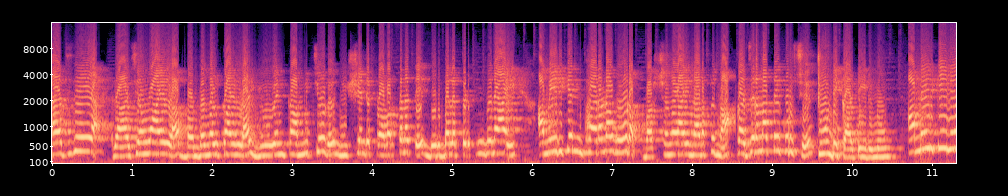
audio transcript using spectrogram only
ആതിഥേയ രാജ്യവുമായുള്ള ബന്ധങ്ങൾക്കായുള്ള യു എൻ കമ്മിറ്റിയോട് മിഷന്റെ പ്രവർത്തനത്തെ ദുർബലപ്പെടുത്തുന്നതിനായി അമേരിക്കൻ ഭരണകൂടം വർഷങ്ങളായി നടത്തുന്ന പ്രചരണത്തെക്കുറിച്ച് ചൂണ്ടിക്കാട്ടിയിരുന്നു. അമേരിക്കയിലെ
